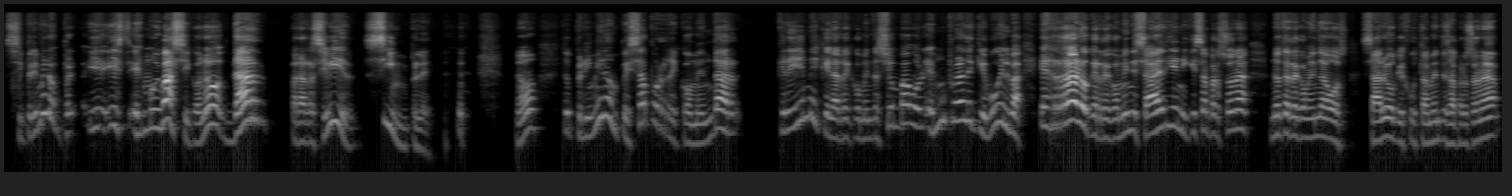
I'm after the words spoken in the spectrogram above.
si primero, es, muy básico, ¿no? Dar para recibir, simple, ¿no? Entonces, primero empezar por recomendar créeme que la recomendación va a volver. Es muy probable que vuelva. Es raro que recomiendes a alguien y que esa persona no te recomienda a vos, salvo que justamente esa persona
